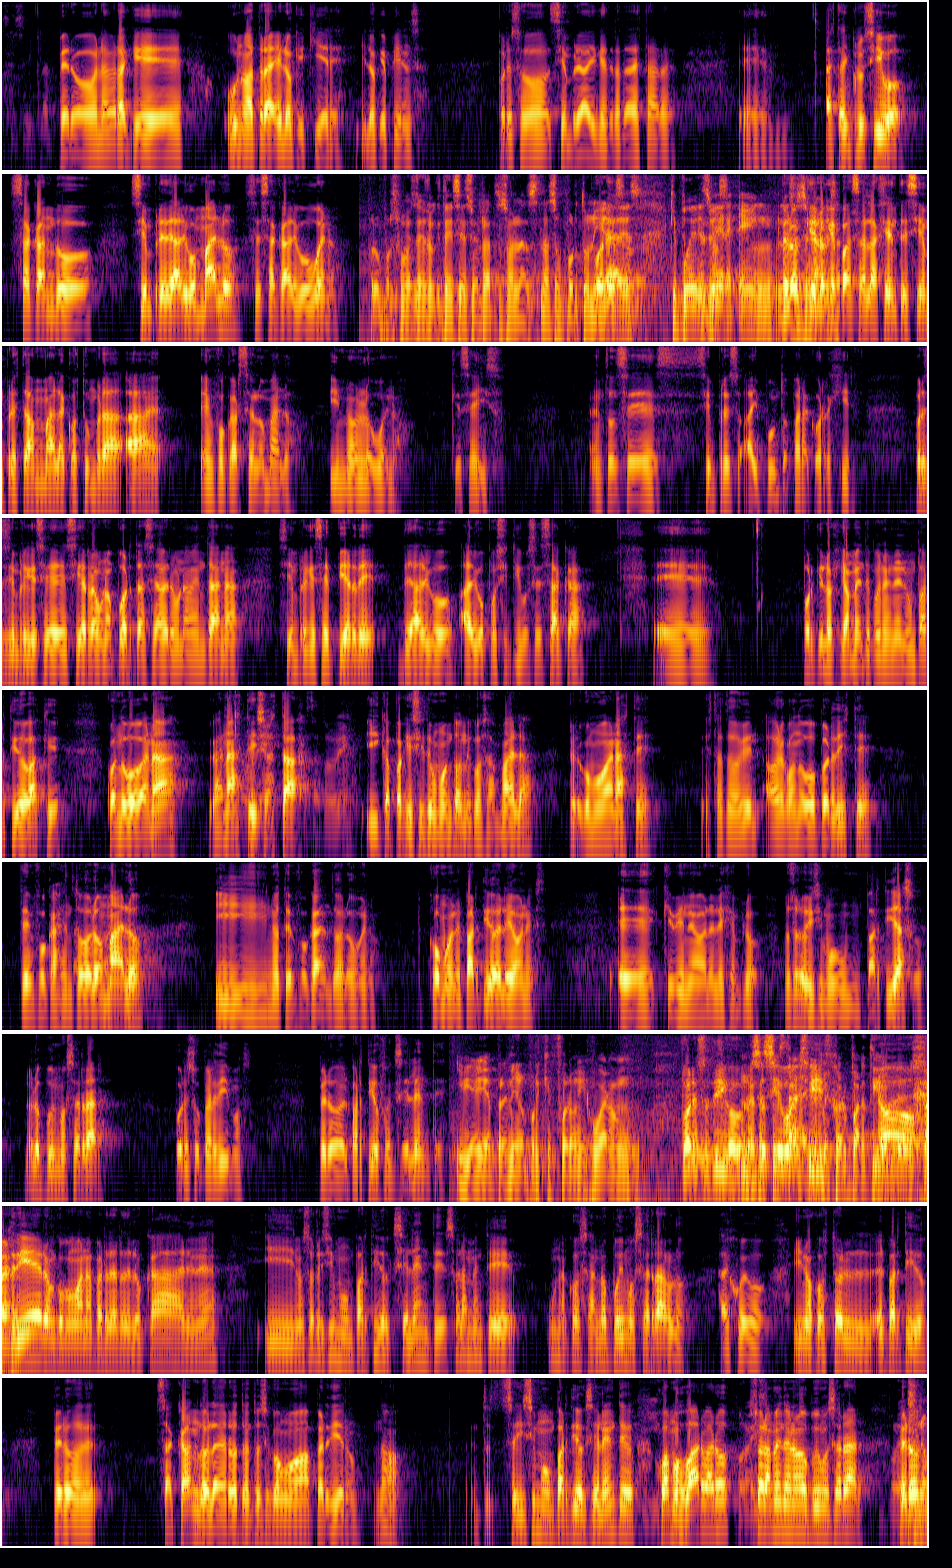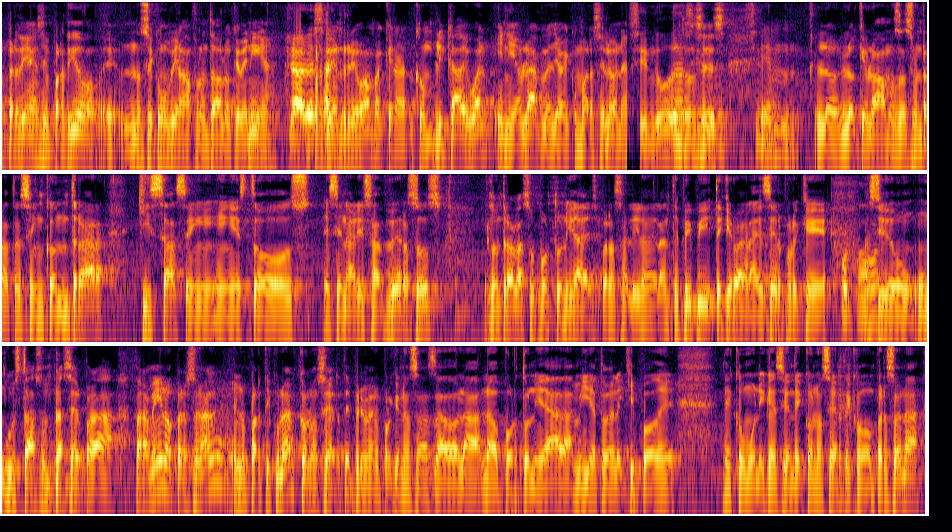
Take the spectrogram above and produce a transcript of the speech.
pero la verdad que uno atrae lo que quiere y lo que piensa. Por eso siempre hay que tratar de estar eh, hasta inclusivo, sacando siempre de algo malo, se saca algo bueno. Pero por supuesto es lo que te decía hace un rato, son las, las oportunidades que puedes ver en... Pero ¿qué es lo que pasa? La gente siempre está mal acostumbrada a enfocarse en lo malo y no en lo bueno que se hizo. Entonces siempre hay puntos para corregir. Por eso siempre que se cierra una puerta se abre una ventana, siempre que se pierde de algo, algo positivo se saca. Eh, porque lógicamente ponen en un partido de básquet, cuando vos ganás, ganaste y ya está. Y capaz que hiciste un montón de cosas malas, pero como ganaste, está todo bien. Ahora cuando vos perdiste, te enfocás en todo lo malo y no te enfocás en todo lo bueno. Como en el partido de Leones, eh, que viene ahora el ejemplo. Nosotros hicimos un partidazo, no lo pudimos cerrar, por eso perdimos. Pero el partido fue excelente. Y de ahí aprendieron porque fueron y jugaron. Por eso te digo, no sé si el mejor partido. No, perdieron, ¿cómo van a perder de local? ¿eh? Y nosotros hicimos un partido excelente, solamente una cosa, no pudimos cerrarlo al juego y nos costó el, partido. Pero sacando la derrota, entonces, ¿cómo va? Perdieron. No. Entonces, hicimos un partido excelente, jugamos bárbaro, solamente no lo pudimos cerrar. Pero si no perdían ese partido, eh, no sé cómo hubieran afrontado lo que venía. Claro, el partido en Río Bamba, que era complicado igual, y ni hablar la llave con Barcelona. Sin duda. Entonces, em, lo, que hablábamos hace un rato es encontrar, quizás en, en estos escenarios adversos, encontrar las oportunidades para salir adelante. Pipi, te quiero agradecer porque ha sido un, gustazo, un placer para, para mí en lo personal, en lo particular, conocerte primero, porque nos has dado la, la oportunidad a mí y a todo el equipo de, de comunicación de conocerte como persona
